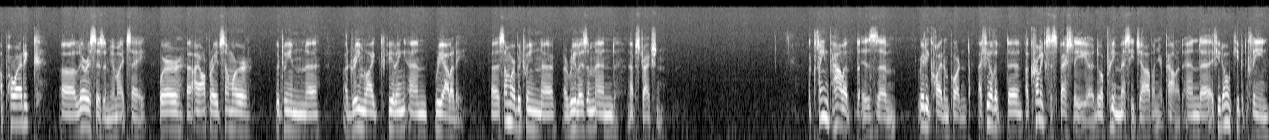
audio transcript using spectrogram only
a poetic uh, lyricism, you might say, where uh, I operate somewhere between uh, a dreamlike feeling and reality, uh, somewhere between uh, realism and abstraction. A clean palette is um, really quite important. I feel that uh, acrylics especially uh, do a pretty messy job on your palette and uh, if you don't keep it clean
